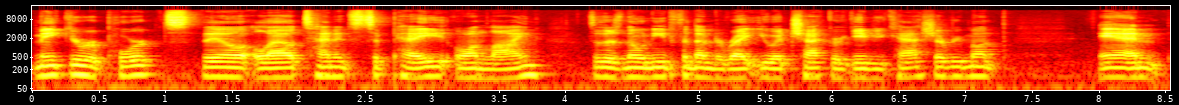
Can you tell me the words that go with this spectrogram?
make your reports. They'll allow tenants to pay online, so there's no need for them to write you a check or give you cash every month. And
